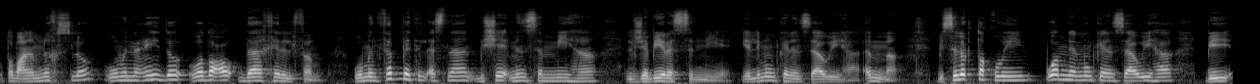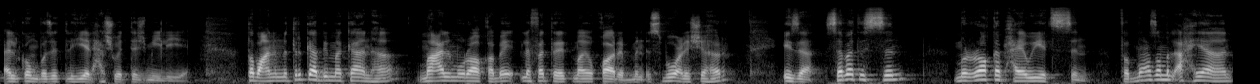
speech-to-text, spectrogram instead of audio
وطبعا بنغسله ومنعيده وضعه داخل الفم. ومنثبت الأسنان بشيء بنسميها الجبيرة السنية يلي ممكن نساويها إما بسلك تقويم ومن الممكن نساويها بالكومبوزيت اللي هي الحشوة التجميلية. طبعا بنتركها بمكانها مع المراقبة لفترة ما يقارب من أسبوع لشهر. إذا ثبت السن بنراقب حيوية السن فبمعظم الأحيان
